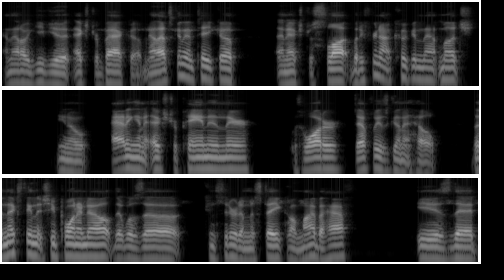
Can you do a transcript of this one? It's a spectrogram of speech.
and that'll give you an extra backup. Now that's going to take up an extra slot, but if you're not cooking that much, you know, adding an extra pan in there with water definitely is going to help. The next thing that she pointed out that was uh, considered a mistake on my behalf is that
